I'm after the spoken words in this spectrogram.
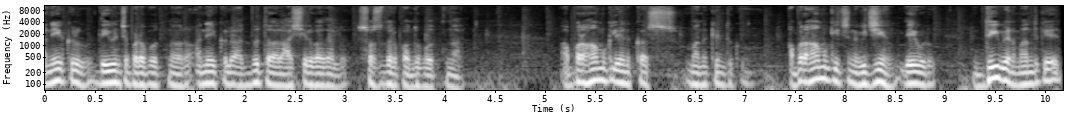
అనేకులు దీవించబడబోతున్నారు. అనేకులు అద్భుతాలు ఆశీర్వాదాలు స్వస్థతలు పొందబోతున్నారు. అబ్రహాముకి లేని ఖర్చు మనకెందుకు? అబ్రహాముకి ఇచ్చిన విజయం దేవుడు దీవెన మనకే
